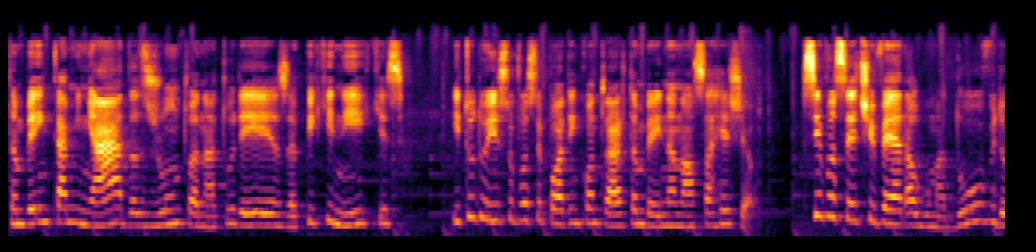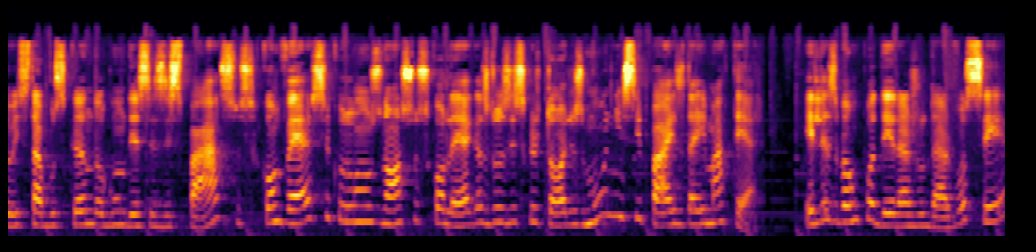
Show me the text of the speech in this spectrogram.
também caminhadas junto à natureza, piqueniques, e tudo isso você pode encontrar também na nossa região. Se você tiver alguma dúvida ou está buscando algum desses espaços, converse com os nossos colegas dos escritórios municipais da Emater. Eles vão poder ajudar você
